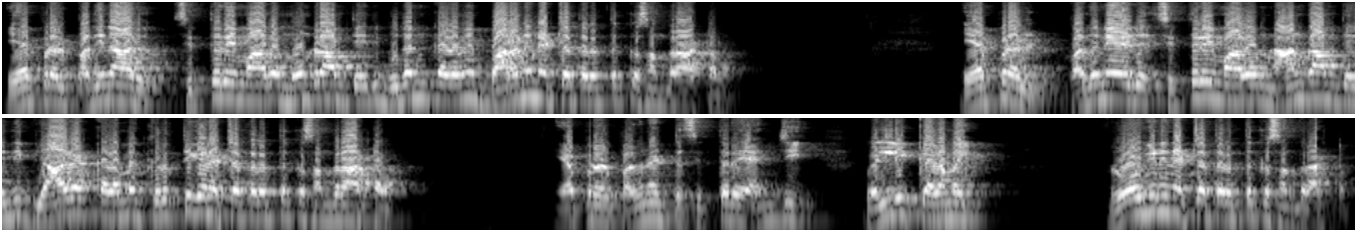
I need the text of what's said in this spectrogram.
ஏப்ரல் பதினாறு சித்திரை மாதம் மூன்றாம் தேதி புதன்கிழமை பரணி நட்சத்திரத்துக்கு சந்திராஷ்டமம். ஏப்ரல் பதினேழு சித்திரை மாதம் நான்காம் தேதி வியாழக்கிழமை கிருத்திக நட்சத்திரத்துக்கு சந்திராஷ்டமம். ஏப்ரல் பதினெட்டு சித்திரை அஞ்சு வெள்ளிக்கிழமை ரோகிணி நட்சத்திரத்துக்கு சந்திராஷ்டம்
